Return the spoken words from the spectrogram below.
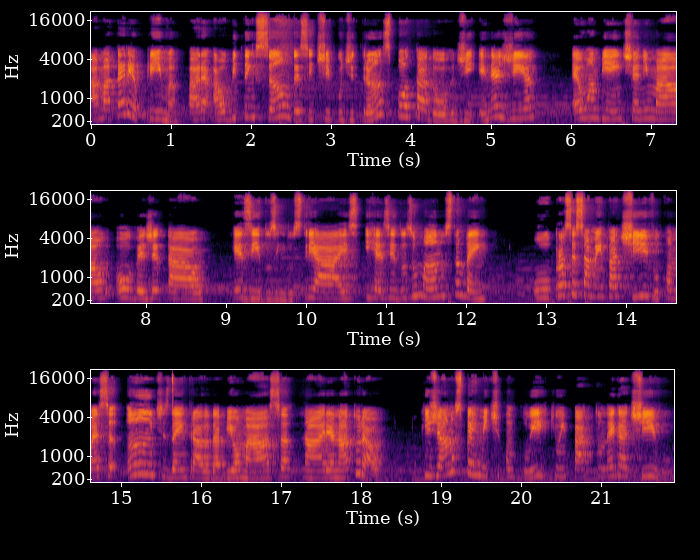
A matéria-prima para a obtenção desse tipo de transportador de energia é o ambiente animal ou vegetal, resíduos industriais e resíduos humanos também, o processamento ativo começa antes da entrada da biomassa na área natural, o que já nos permite concluir que o impacto negativo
